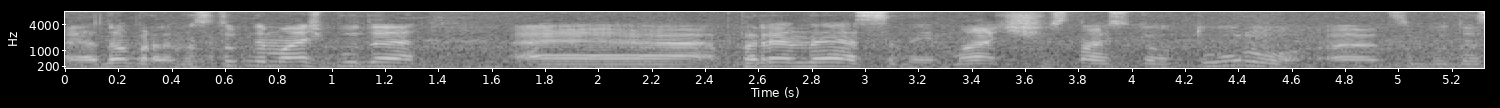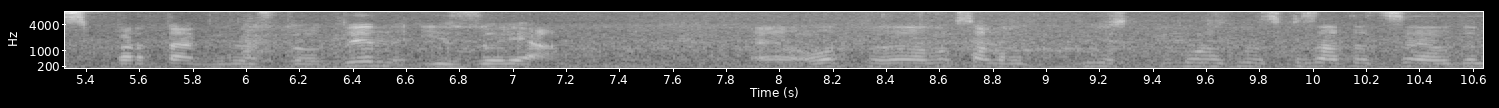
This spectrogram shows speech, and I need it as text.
Е, Добре, наступний матч буде е, перенесений матч 16-го туру. Е, це буде Спартак 91 і Зоря. От Олександр, можна сказати, це один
